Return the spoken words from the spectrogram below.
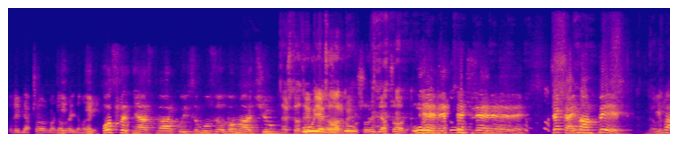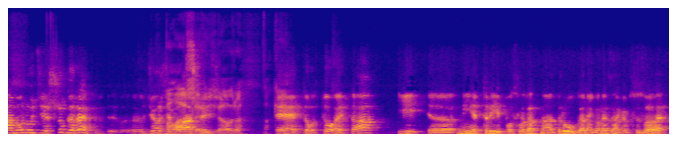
Riblja čorba, I, dobro, idemo I dalje. posljednja stvar koju sam uzeo domaću... Nešto od za čorbe. dušu, riblja čorba. Ne, ne, ne, ne, ne. Čekaj, imam pet. Dobro. Imam onu gdje je Sugar Rap, uh, Đorđe Balašević, Balašević. dobro. Okay. E, to, to je ta. I e, nije tri posledatna druga, nego ne znam kako se zove.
